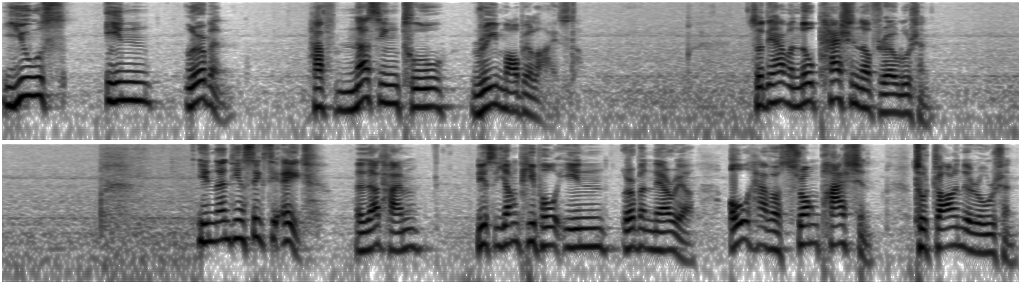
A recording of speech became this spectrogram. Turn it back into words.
youth in urban have nothing to remobilize. So they have no passion of revolution. In 1968, at that time, these young people in urban area all have a strong passion to join the revolution.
